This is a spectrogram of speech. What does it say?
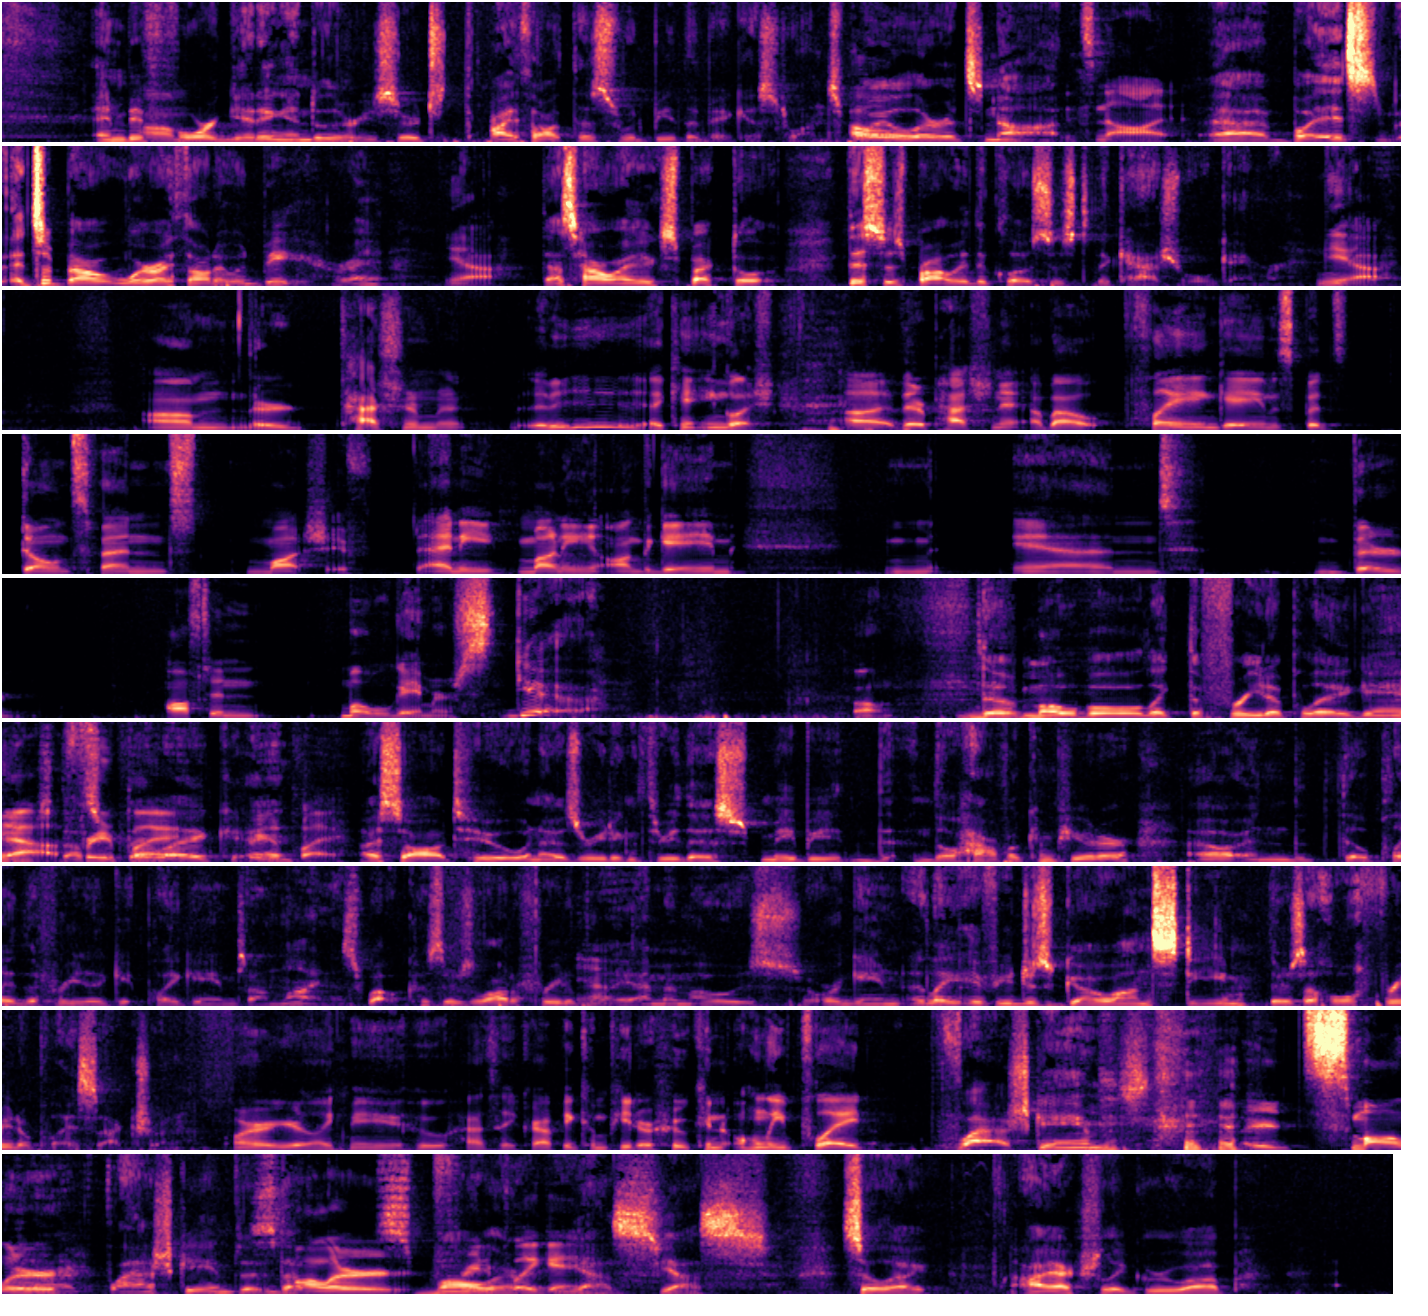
And before um, getting into the research, I thought this would be the biggest one. Oh. Spoiler, it's not. It's not. Uh, but it's it's about where I thought it would be, right? Yeah. That's how I expect. A, this is probably the closest to the casual gamer. Yeah. Um, they're passionate. I can't English. Uh, they're passionate about playing games, but don't spend much, if any, money on the game. Mm, And they're often mobile gamers. Yeah. Phone. the mobile, like the free to play games. Yeah, that's free to play, like. Free-to-play. I saw it too when I was reading through this. Maybe th- they'll have a computer uh, and th- they'll play the free to play games online as well. Because there's a lot of free to play MMOs or games. Like if you just go on Steam, there's a whole free to play section. Or you're like me, who has a crappy computer, who can only play Flash games. smaller. Flash games. Smaller smaller free-to-play games. Yes, yes. So like, I actually grew up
